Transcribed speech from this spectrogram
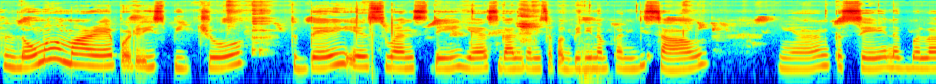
Hello mga mare, for today's video, today is Wednesday, yes, galing kami sa pagbili ng pandesal, yan, kasi nagbala,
